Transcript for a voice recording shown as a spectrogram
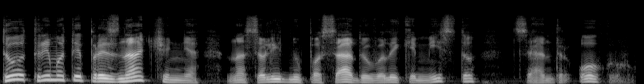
то отримати призначення на солідну посаду велике місто, центр округу.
